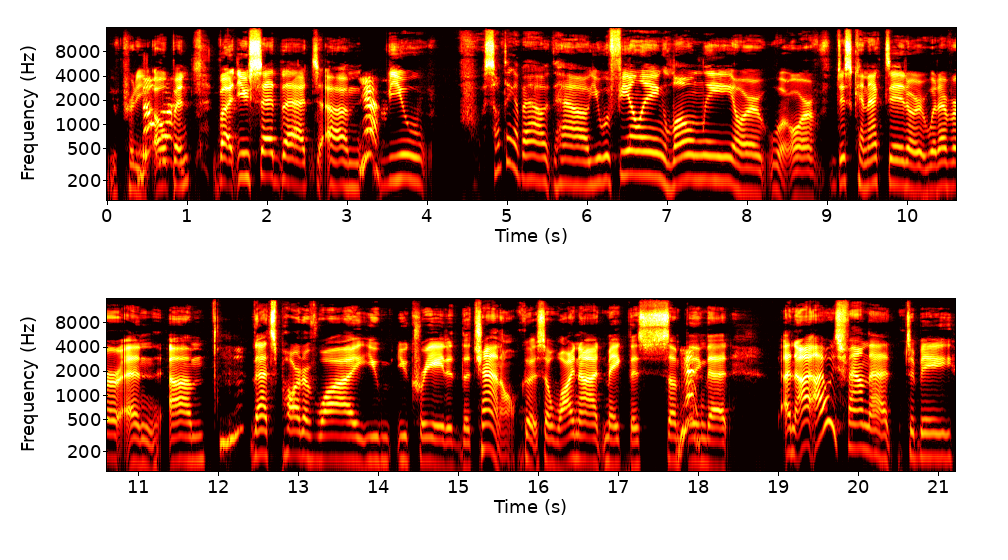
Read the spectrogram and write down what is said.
you're pretty no. open but you said that um Yeah. you something about how you were feeling lonely or or disconnected or whatever and um that's part of why you you created the channel. so why not make this something that and I, I always found that to be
